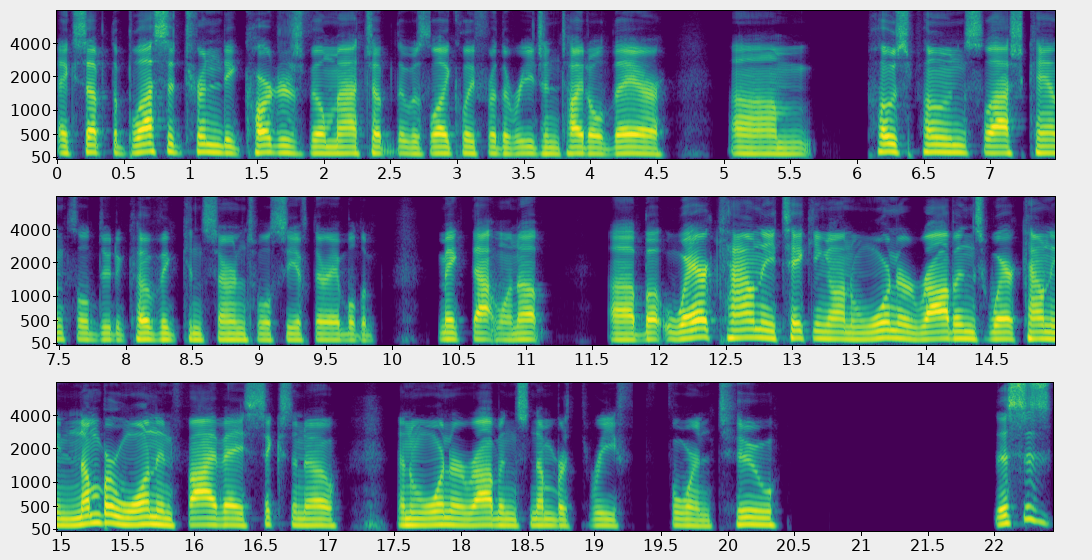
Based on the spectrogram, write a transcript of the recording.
except the Blessed Trinity Cartersville matchup that was likely for the region title there. Um, postponed slash canceled due to COVID concerns. We'll see if they're able to make that one up. Uh, but Ware County taking on Warner Robins. Ware County number one in 5A, 6 and 0, and Warner Robins number three, 4 and 2. This is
